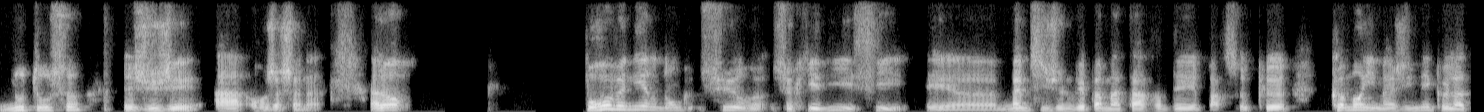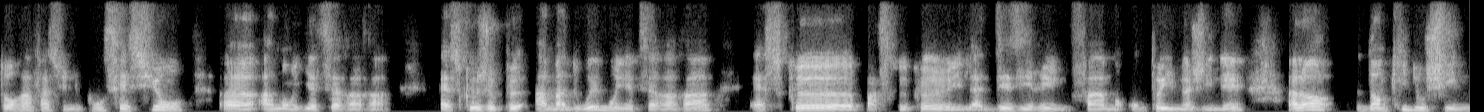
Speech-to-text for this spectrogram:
nous tous, jugés à Rosh Hashanah. Alors, pour revenir donc sur ce qui est dit ici, et euh, même si je ne vais pas m'attarder parce que comment imaginer que la Torah fasse une concession euh, à mon Yetzerara? Est-ce que je peux amadouer mon Yetzerara? Est-ce que parce qu'il a désiré une femme, on peut imaginer? Alors, dans Kiddushin,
